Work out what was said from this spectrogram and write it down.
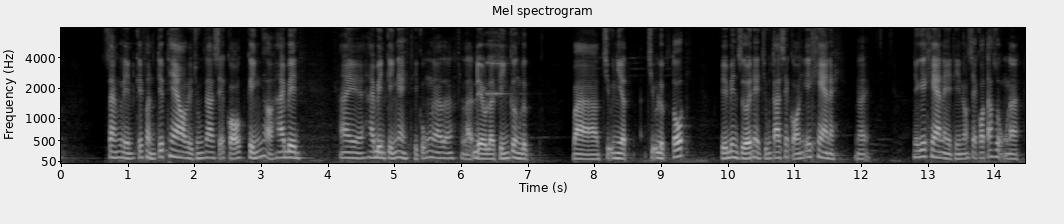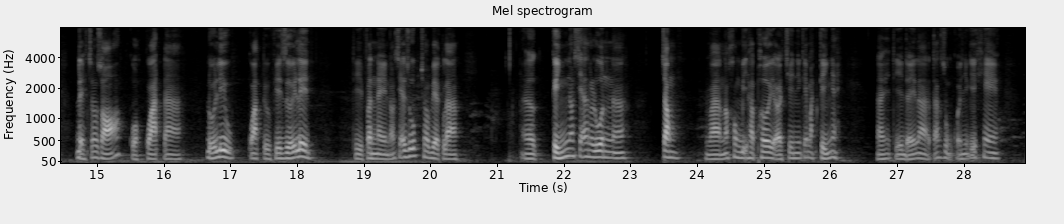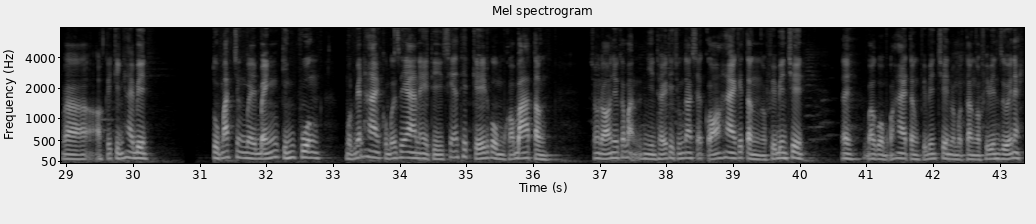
Sang đến cái phần tiếp theo thì chúng ta sẽ có kính ở hai bên. Hai hai bên kính này thì cũng là đều là kính cường lực và chịu nhiệt, chịu lực tốt. Phía bên dưới này chúng ta sẽ có những cái khe này. Đấy. Những cái khe này thì nó sẽ có tác dụng là để cho gió của quạt à, đối lưu, quạt từ phía dưới lên. Thì phần này nó sẽ giúp cho việc là uh, kính nó sẽ luôn uh, trong và nó không bị hập hơi ở trên những cái mặt kính này. Đấy, thì đấy là tác dụng của những cái khe và ở cái kính hai bên. Tủ mắt trưng bày bánh kính vuông 1m2 của Bergea này thì sẽ thiết kế gồm có 3 tầng. Trong đó như các bạn nhìn thấy thì chúng ta sẽ có hai cái tầng ở phía bên trên. Đây, bao gồm có hai tầng phía bên trên và một tầng ở phía bên dưới này.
